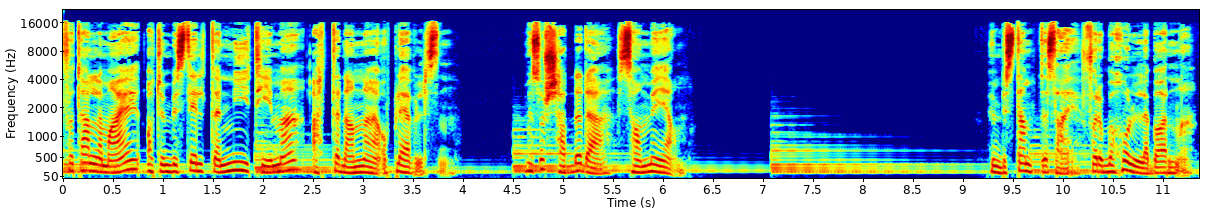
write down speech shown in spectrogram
Forteller meg at hun bestilte en ny time etter denne opplevelsen. Men så skjedde det samme igjen. Hun bestemte seg for å beholde barnet.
